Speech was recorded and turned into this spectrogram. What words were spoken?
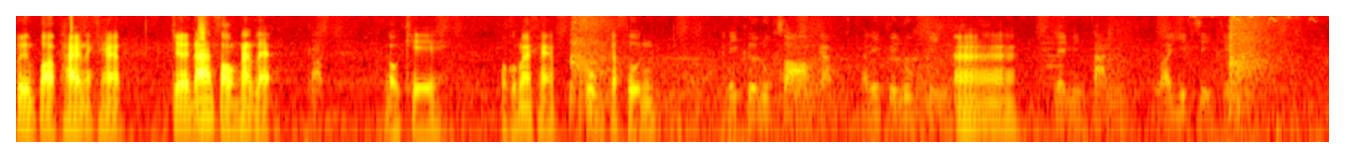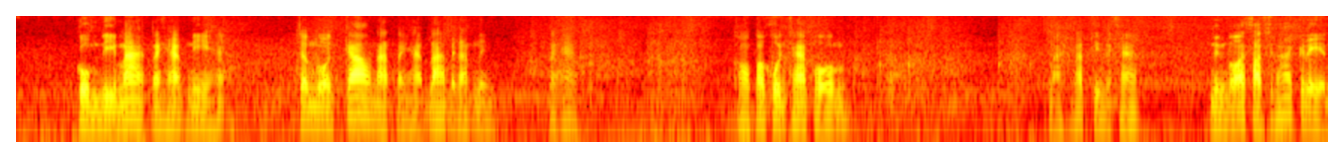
ปืนปลอดภัยนะครับ เจอด้าน 2 นัดแล้วครับ โอเค ขอบคุณมากครับ กลุ่มกระสุน อันนี้คือลูกซ้อมครับ อันนี้คือลูกจริง อ่า เลมิงตัน 124 เกม กลุ่มดีมากนะครับนี่ฮะจำนวน 9 นัดนะครับ ได้ไปนัดหนึ่งนะครับ ขอบพระคุณครับผมมานัดที่นะครับ 135 เกรน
